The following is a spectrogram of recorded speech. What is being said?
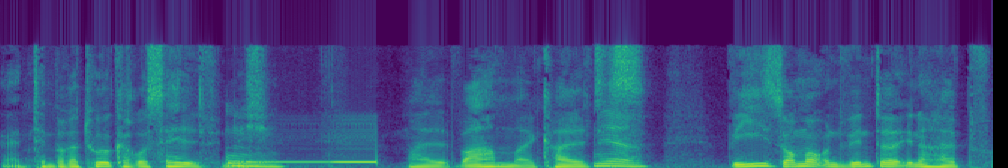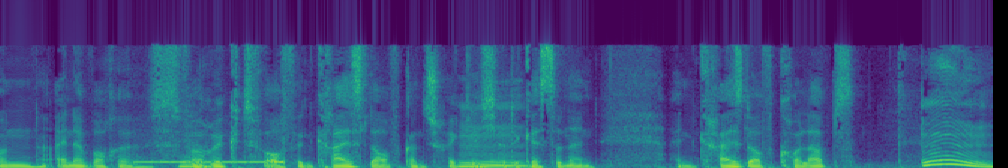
ein, Temperaturkarussell, finde ich. Mhm. Mal warm, mal kalt. Ja. Ist Wie Sommer und Winter innerhalb von einer Woche. Das ist Ja. verrückt, auch für den Kreislauf, ganz schrecklich. Ich Mhm. hatte gestern einen, einen Kreislaufkollaps. Mm,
